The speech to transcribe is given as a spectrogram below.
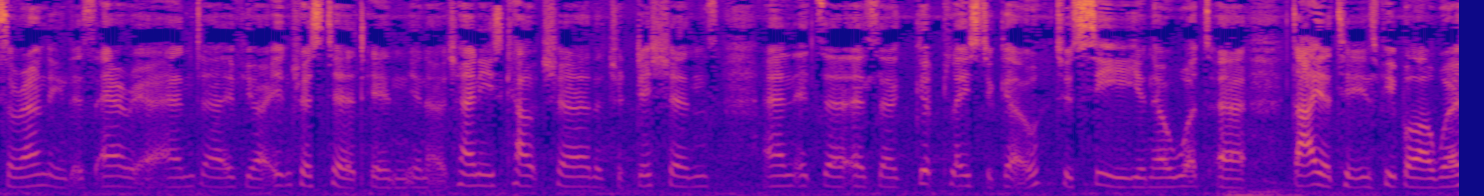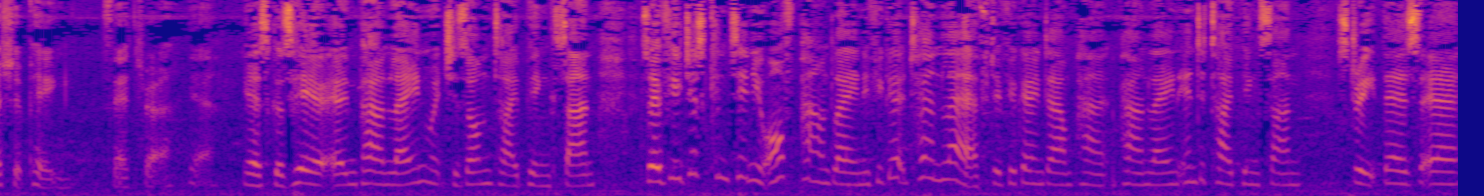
surrounding this area. And uh, if you are interested in, you know, Chinese culture, the traditions, and it's a, it's a good place to go to see, you know, what uh, deities people are worshipping etc. Yeah. Yes, because here in Pound Lane, which is on Taiping Shan, so if you just continue off Pound Lane, if you go turn left, if you're going down Pound, Pound Lane into Taiping Shan Street, there's uh,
